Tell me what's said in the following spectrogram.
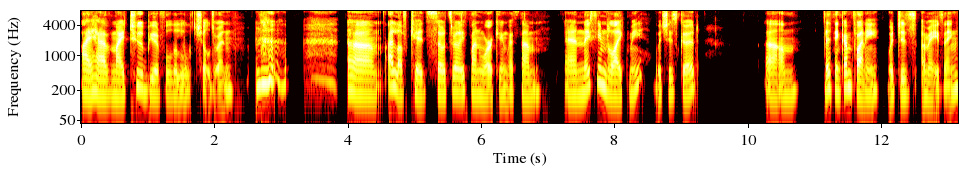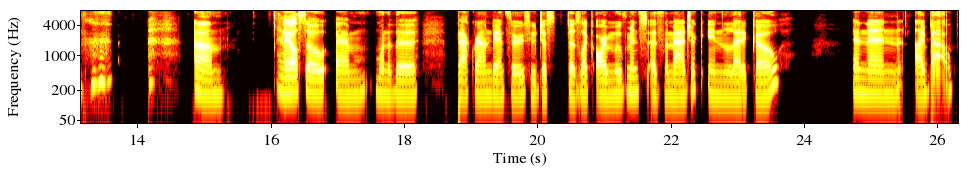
I have my 2 beautiful little children. Um, I love kids, so it's really fun working with them, and they seem to like me, which is good. Um, they think I'm funny, which is amazing. Um, I also am one of the background dancers who just does, like, arm movements as the magic in Let It Go, and then I bow.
